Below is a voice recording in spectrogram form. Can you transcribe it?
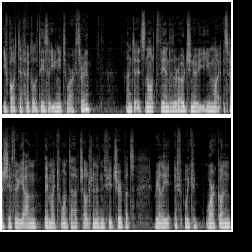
"You've got difficulties that you need to work through." And it's not the end of the road. You know, you might, especially if they're young, they might want to have children in the future. But really, if we could work on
